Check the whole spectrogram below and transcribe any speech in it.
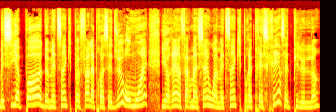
Mais s'il n'y a pas de médecins qui peuvent faire la procédure, au moins, il y aurait un pharmacien ou un médecin qui pourrait prescrire cette pilule-là?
